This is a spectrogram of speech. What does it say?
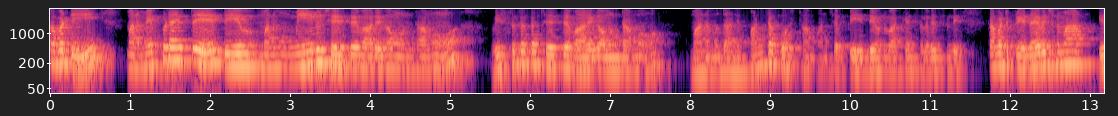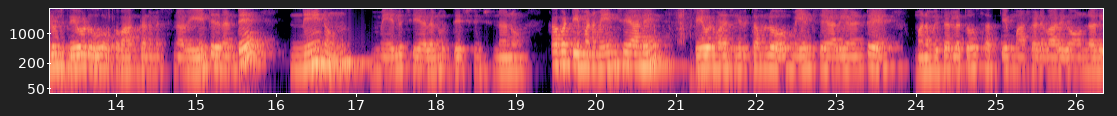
కాబట్టి మనం ఎప్పుడైతే దేవు మనము మేలు చేసేవారిగా ఉంటామో, విసుగక చేసేవారిగా ఉంటామో, మనము దాన్ని పంట కోస్తాము అని చెప్పి దేవుని వాక్యం సెలవిస్తుంది. కాబట్టి ప్రియ దైవజనమా, ఈరోజు దేవుడు ఒక వాగ్దానం ఇస్తున్నారు. ఏంటిదనంటే, నేను మేలు చేయాలని ఉద్దేశించున్నాను. కాబట్టి మనం ఏం చేయాలి? దేవుడు మన జీవితంలో మేలు చేయాలి అని అంటే మనం ఇతరులతో సత్యం మాట్లాడే వారిగా ఉండాలి.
